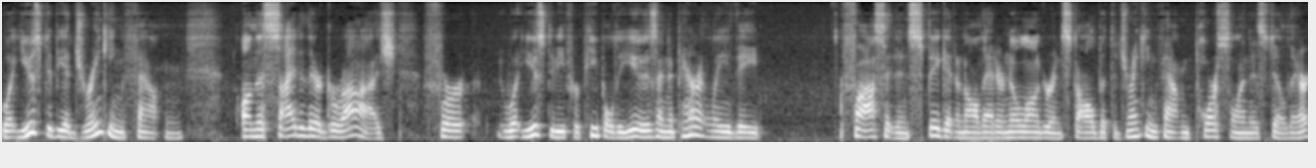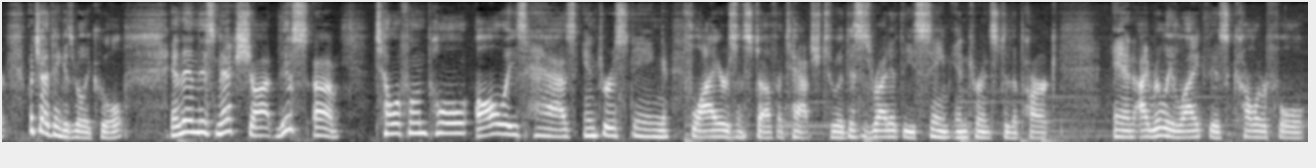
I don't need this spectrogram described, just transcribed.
what used to be a drinking fountain on the side of their garage for what used to be for people to use, and apparently the faucet and spigot and all that are no longer installed, but the drinking fountain porcelain is still there, which I think is really cool. And then this next shot, this um, telephone pole always has interesting flyers and stuff attached to it. This is right at the same entrance to the park. And I really like this colorful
